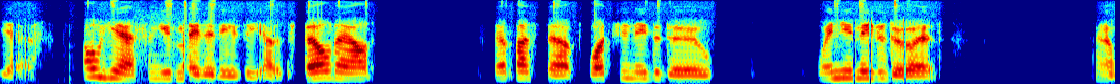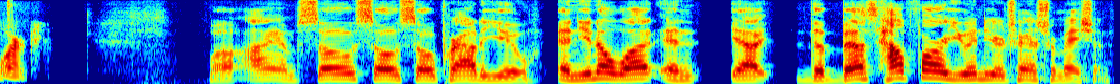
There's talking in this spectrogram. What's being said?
Yes. Oh, yes, and you've made it easy. It's spelled out step by step what you need to do, when you need to do it, and it works. Well, I am so so so proud of you. And you know what? And yeah, the best how far are you into your transformation?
